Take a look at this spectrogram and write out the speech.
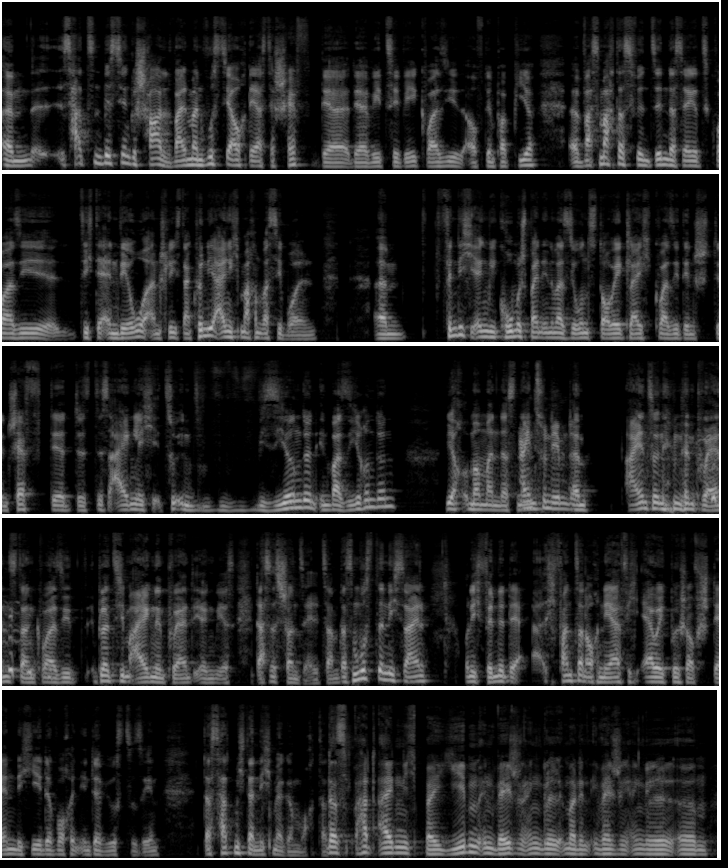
ähm, es hat's ein bisschen geschadet, weil man wusste ja auch, der ist der Chef der, der WCW quasi auf dem Papier. Äh, was macht das für einen Sinn, dass er jetzt quasi sich der NWO anschließt? Dann können die eigentlich machen, was sie wollen. Ähm, Finde ich irgendwie komisch bei einer Invasionsstory gleich quasi den, den Chef der, des, des eigentlich zu invisierenden, invasierenden, wie auch immer man das nennt. Einzunehmenden. Ähm, einzunehmenden Brands dann quasi plötzlich im eigenen Brand irgendwie ist. Das ist schon seltsam. Das musste nicht sein. Und ich finde, der, ich fand es dann auch nervig, Eric Bischoff ständig jede Woche in Interviews zu sehen. Das hat mich dann nicht mehr gemocht. Das hat eigentlich bei jedem Invasion Angle immer den Invasion Angle, ähm,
